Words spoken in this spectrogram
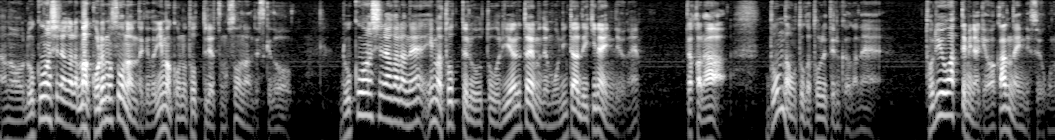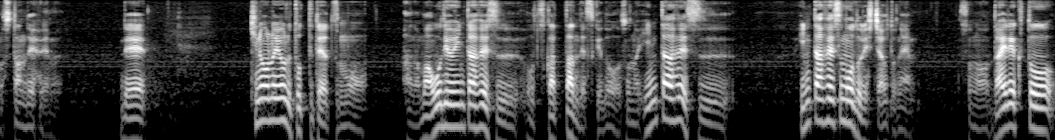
あの録音しながらまあこれもそうなんだけど今この撮ってるやつもそうなんですけど録音しながらね今撮ってる音をリアルタイムでモニターできないんだよねだからどんな音が取れてるかがね撮り終わってみなきゃ分かんないんですよこのスタンド FM で昨日の夜撮ってたやつもあのまあオーディオインターフェースを使ったんですけどそのインターフェースインターフェースモードにしちゃうとねそのダイレクト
